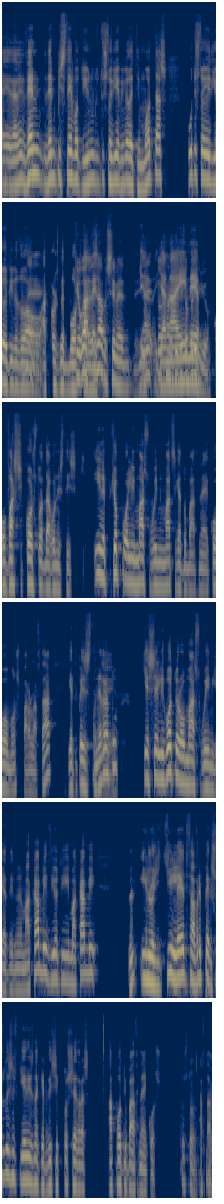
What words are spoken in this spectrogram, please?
δηλαδή, δεν, δεν πιστεύω ότι είναι ούτε στο ίδιο επίπεδο ετοιμότητας, ούτε στο ίδιο επίπεδο ναι. across the board. Και εγώ αυτή είμαι. Για, για να είναι ο βασικός του ανταγωνιστής. Είναι πιο πολύ must win match για τον Παναθηναϊκό όμως παρόλα αυτά, γιατί παίζει στην okay. έδρα του και σε λιγότερο must win για την Μακάμπη, διότι η Μακάμπη η λογική λέει ότι θα βρει περισσότερες ευκαιρίες να κερδίσει εκτός έδρας από ότι ο Παναθυναϊκό. Σωστό. Αυτά.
